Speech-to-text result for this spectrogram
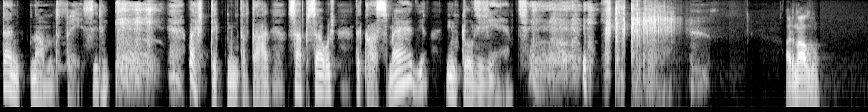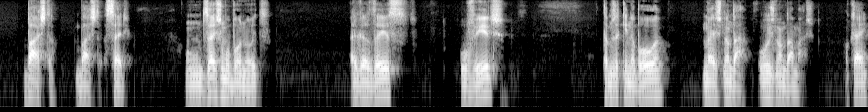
tanto nome difícil. Vais ter que me tratar só pessoas da classe média, inteligentes. Arnaldo, basta, basta, sério. Um desejo uma boa noite. Agradeço ouvires. Estamos aqui na boa, mas não dá. Hoje não dá mais. Ok?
